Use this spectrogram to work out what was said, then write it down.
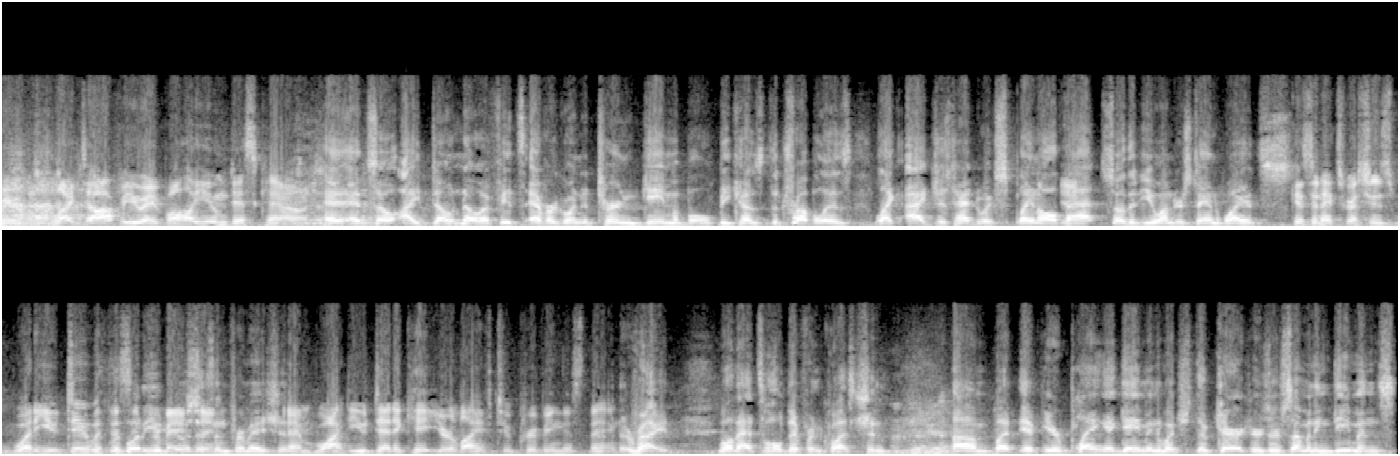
we would like to offer you a volume discount. And, and so I don't know if it's ever going to turn gameable because the trouble is, like, I just had to explain all Yeah. that so that you understand why it's Because the next question is, what do you do with this What do you do with this information? And why do you dedicate your life to proving this thing? Right. Well, that's a whole different question. Um, but if you're playing a game in which the characters are summoning demons,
